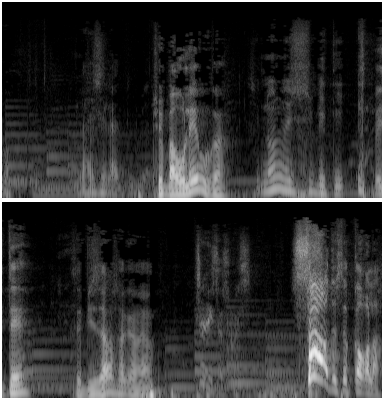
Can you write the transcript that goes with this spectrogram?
bon, là, j'ai la douleur. Tu es baoulé ou quoi? Non, non, je suis bêtée. Bêté? C'est bizarre ça quand même. Sors de ce corps-là.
